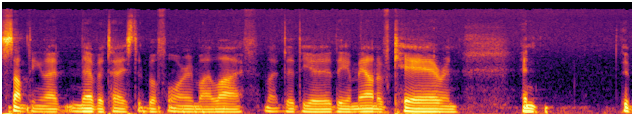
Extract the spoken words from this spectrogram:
something that I've never tasted before in my life. Like the the, the amount of care and and the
